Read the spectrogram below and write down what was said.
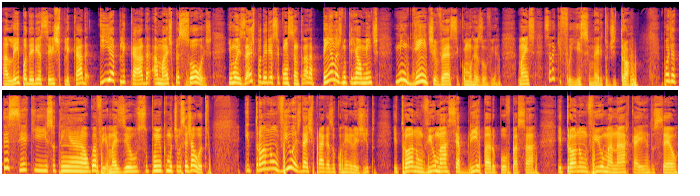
a lei poderia ser explicada e aplicada a mais pessoas, e Moisés poderia se concentrar apenas no que realmente ninguém tivesse como resolver. Mas será que foi esse o mérito de Tró? Pode até ser que isso tenha algo a ver, mas eu suponho que o motivo seja outro. E Tró não viu as dez pragas ocorrerem no Egito. E Tró não viu o mar se abrir para o povo passar. E Tró não viu o manar cair do céu,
